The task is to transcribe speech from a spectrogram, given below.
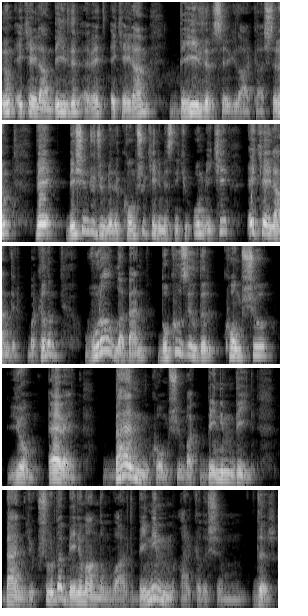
Im ek eylem değildir. Evet ek eylem değildir sevgili arkadaşlarım. Ve beşinci cümlede komşu kelimesindeki um eki ek eylemdir. Bakalım. Vural'la ben 9 yıldır komşuyum. Evet ben komşuyum. Bak benim değil. Ben şurada benim anlamı vardı. Benim arkadaşımdır.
